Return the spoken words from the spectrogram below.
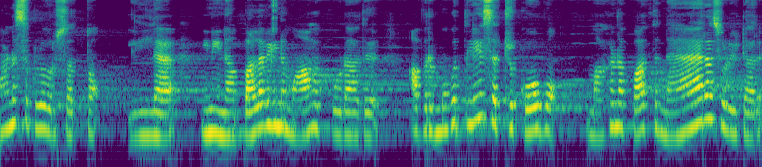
மனசுக்குள்ள ஒரு சத்தம் இல்லை இனி நான் பலவீனம் ஆகக்கூடாது. அவர் முகத்திலே சற்று கோபம். மகனை பார்த்து நேராக சொல்லிட்டாரு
